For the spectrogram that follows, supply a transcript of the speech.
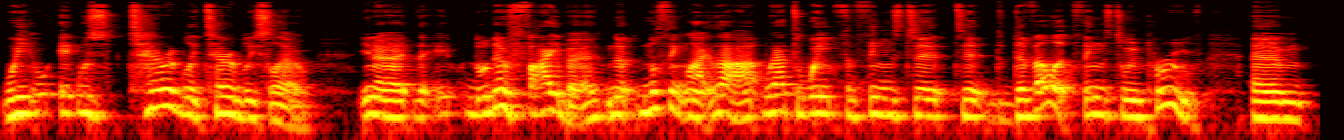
We, it was terribly, terribly slow you know, there was no fiber, no, nothing like that. We had to wait for things to, to, develop, things to improve. Um,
